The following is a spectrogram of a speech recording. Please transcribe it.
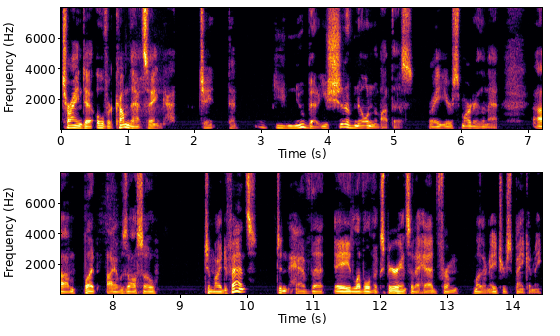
trying to overcome that, saying, God, Jay, that you knew better. You should have known about this, right? You're smarter than that. Um, but I was also, to my defense, didn't have that a level of experience that I had from Mother Nature spanking me,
